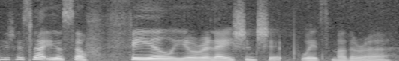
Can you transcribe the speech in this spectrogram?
So just let yourself feel your relationship with Mother Earth.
